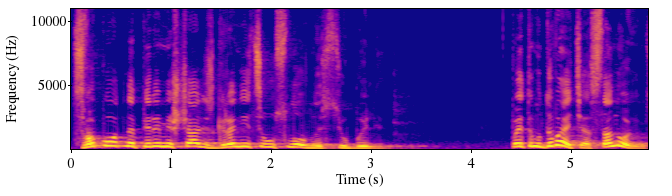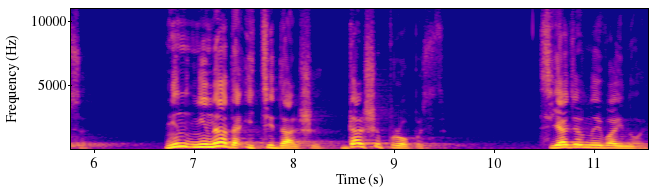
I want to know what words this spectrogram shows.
Свободно перемещались, границы условностью были. Поэтому давайте остановимся. Не, не надо идти дальше. Дальше пропасть с ядерной войной.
